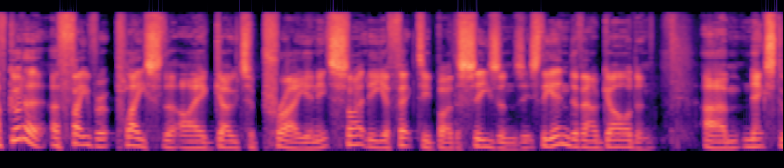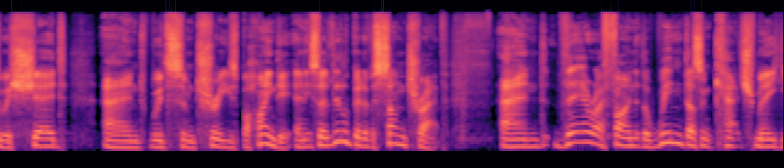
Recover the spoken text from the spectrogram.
I've got a, a favourite place that I go to pray, and it's slightly affected by the seasons. It's the end of our garden, um, next to a shed and with some trees behind it, and it's a little bit of a sun trap. And there I find that the wind doesn't catch me,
